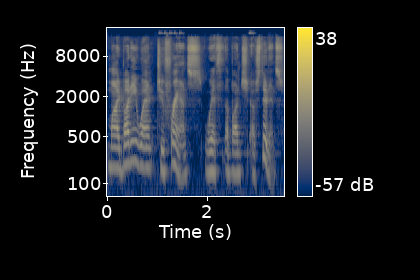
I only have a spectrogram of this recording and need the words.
My buddy went to France with a bunch of students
